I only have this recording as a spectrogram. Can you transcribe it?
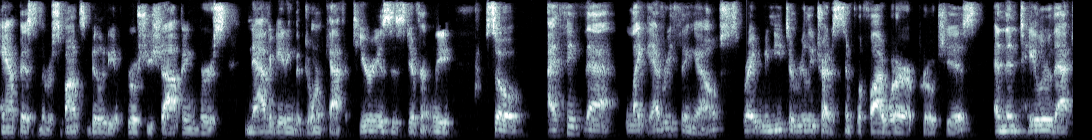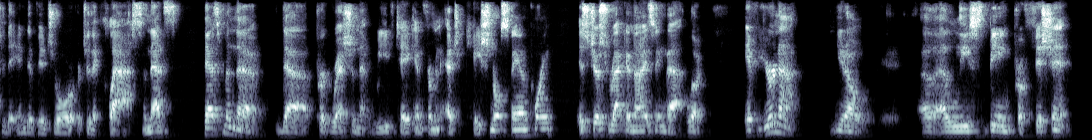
campus, and the responsibility of grocery shopping versus navigating the dorm cafeterias is differently. So I think that, like everything else, right, we need to really try to simplify what our approach is and then tailor that to the individual or to the class. And that's that's been the the progression that we've taken from an educational standpoint is just recognizing that look, if you're not, you know, uh, at least being proficient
